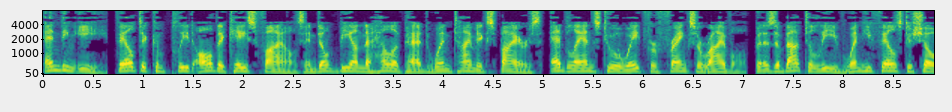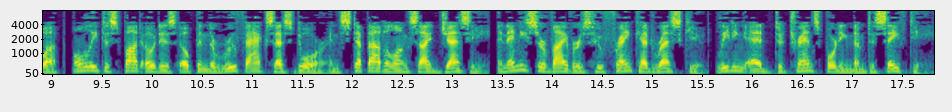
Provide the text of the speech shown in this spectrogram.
Ending E, fail to complete all the case files and don't be on the helipad when time expires. Ed lands to await for Frank's arrival, but is about to leave when he fails to show up, only to spot Otis open the roof access door and step out alongside Jesse, and any survivors who Frank had rescued, leading Ed to transporting them to safety.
